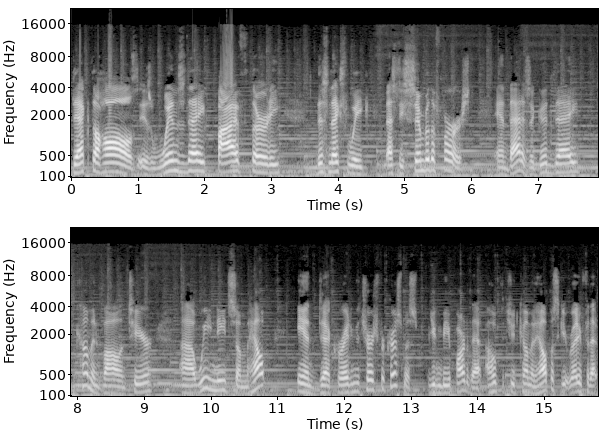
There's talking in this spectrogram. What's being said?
Deck the Halls is Wednesday, 5:30 this next week. That's December the 1st, and that is a good day. Come and volunteer. Uh, we need some help in decorating the church for Christmas. You can be a part of that. I hope that you'd come and help us get ready for that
